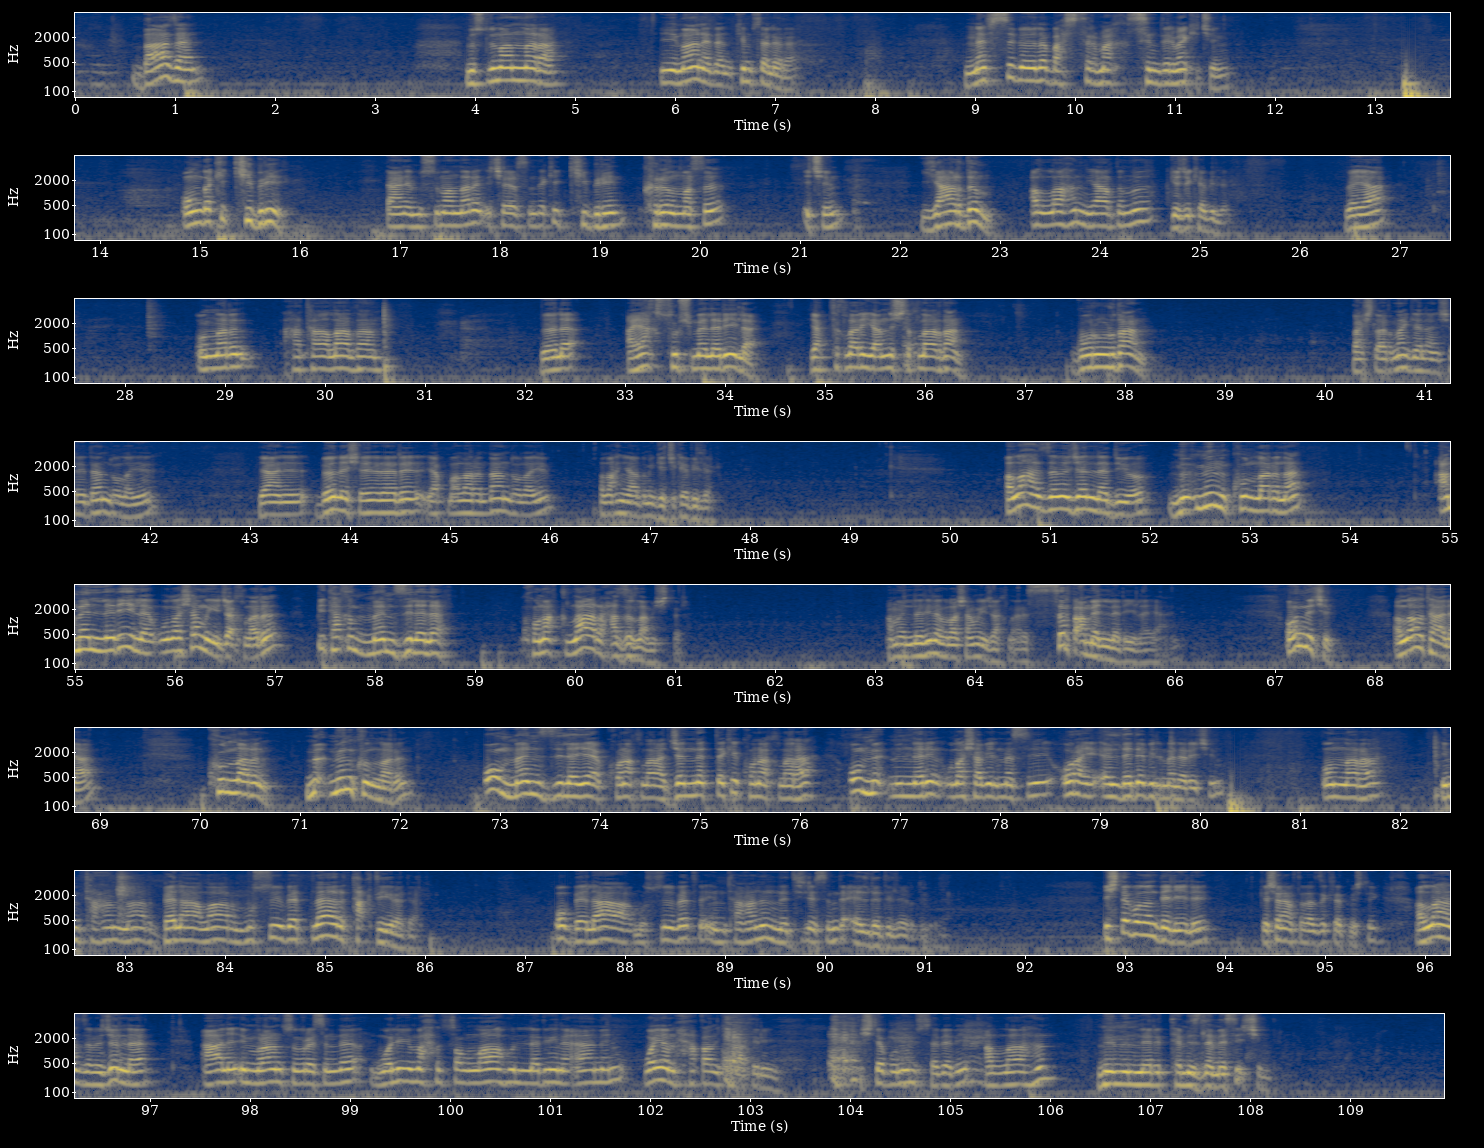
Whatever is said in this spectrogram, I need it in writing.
Bazen Müslümanlara iman eden kimselere nefsi böyle bastırmak, sindirmek için ondaki kibri yani Müslümanların içerisindeki kibrin kırılması için yardım, Allah'ın yardımı gecikebilir. Veya onların hatalardan böyle ayak sürçmeleriyle yaptıkları yanlışlıklardan gururdan başlarına gelen şeyden dolayı yani böyle şeyleri yapmalarından dolayı Allah'ın yardımı gecikebilir. Allah Azze ve Celle diyor, mümin kullarına amelleriyle ulaşamayacakları bir takım menzileler, konaklar hazırlamıştır. Amelleriyle ulaşamayacakları, sırf amelleriyle yani. Onun için Allahu Teala kulların, mümin kulların o menzileye, konaklara, cennetteki konaklara o müminlerin ulaşabilmesi, orayı elde edebilmeleri için onlara imtihanlar, belalar, musibetler takdir eder. O bela, musibet ve imtihanın neticesinde elde edilir diyor. İşte bunun delili, geçen hafta da zikretmiştik. Allah Azze ve Celle Ali İmran suresinde وَلِيُمَحُسَ اللّٰهُ الَّذ۪ينَ آمَنُوا وَيَمْحَقَ الْكَافِرِينَ İşte bunun sebebi Allah'ın müminleri temizlemesi içindir.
